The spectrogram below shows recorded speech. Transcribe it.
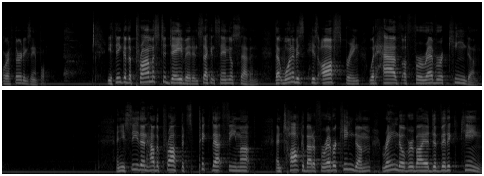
Or a third example you think of the promise to David in 2 Samuel 7 that one of his, his offspring would have a forever kingdom. And you see then how the prophets pick that theme up and talk about a forever kingdom reigned over by a Davidic king.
